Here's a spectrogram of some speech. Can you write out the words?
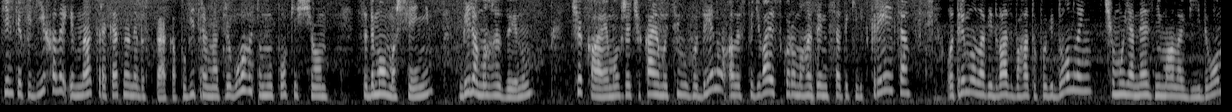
тільки під'їхали, і в нас ракетна небезпека. Повітряна тривога, тому поки що сидимо в машині біля магазину. Чекаємо, вже чекаємо цілу годину, але сподіваюся, скоро магазин все-таки відкриється. Отримала від вас багато повідомлень, чому я не знімала відео.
